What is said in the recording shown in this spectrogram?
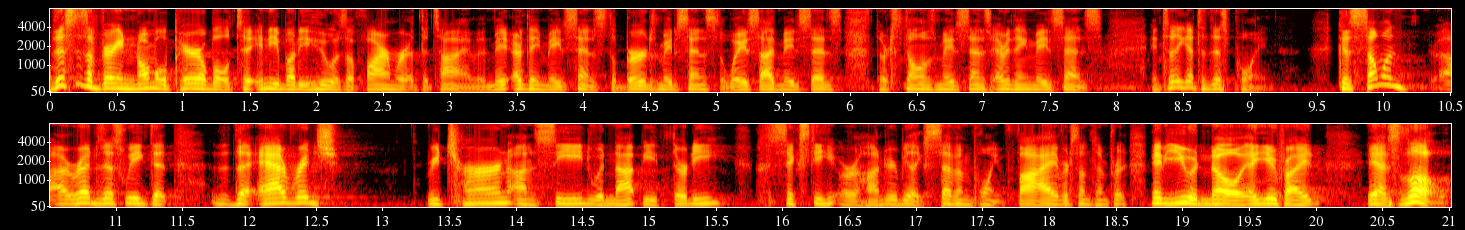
this is a very normal parable to anybody who was a farmer at the time. Made, everything made sense. The birds made sense, the wayside made sense, the stones made sense, everything made sense until you got to this point. Because someone, I read this week that the average return on seed would not be 30, 60, or 100, it'd be like 7.5 or something. Maybe you would know. You probably, yeah, it's low.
